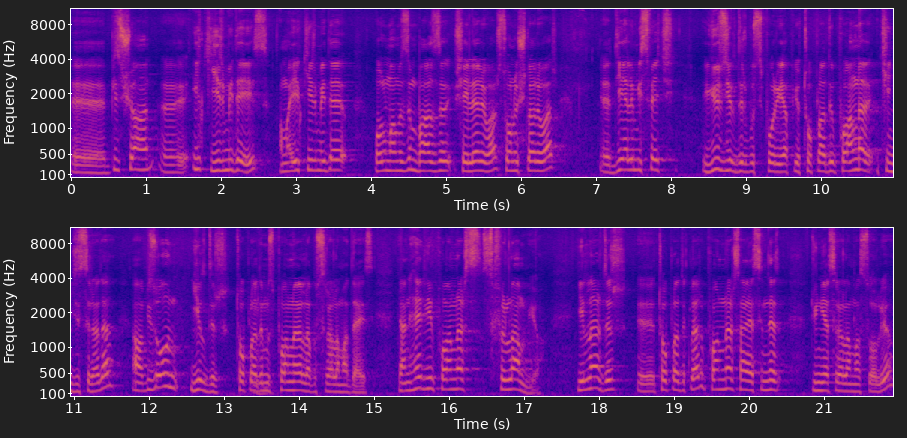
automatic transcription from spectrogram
e, biz şu an e, ilk 20'deyiz. Ama ilk 20'de olmamızın bazı şeyleri var, sonuçları var. E, diyelim İsveç 100 yıldır bu sporu yapıyor. Topladığı puanla ikinci sırada. Ama biz 10 yıldır topladığımız puanlarla bu sıralamadayız. Yani her yıl puanlar sıfırlanmıyor. Yıllardır e, topladıkları puanlar sayesinde dünya sıralaması oluyor.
